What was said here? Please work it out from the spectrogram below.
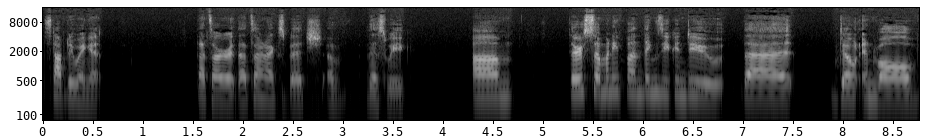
Stop doing it. That's our that's our next bitch of this week. Um, there's so many fun things you can do that don't involve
